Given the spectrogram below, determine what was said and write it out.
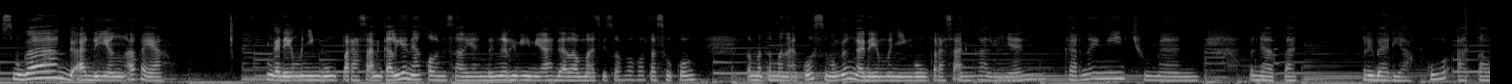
Semoga nggak ada yang apa ya nggak ada yang menyinggung perasaan kalian ya kalau misalnya yang dengerin ini adalah mahasiswa fakultas hukum. Teman-teman aku semoga nggak ada yang menyinggung perasaan kalian. Karena ini cuman pendapat pribadi aku atau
